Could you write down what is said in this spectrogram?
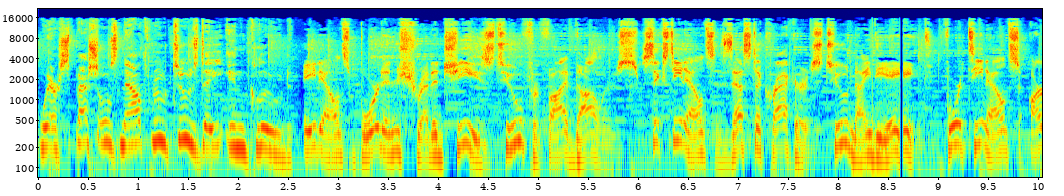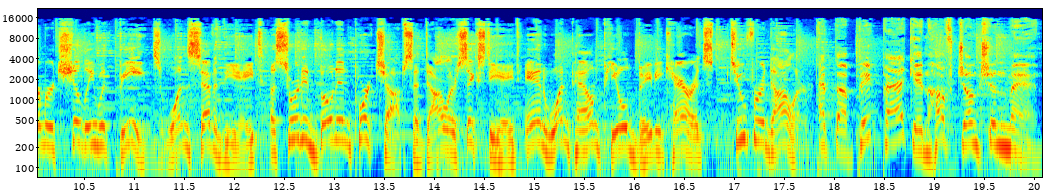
where specials now through Tuesday include 8 ounce Borden shredded cheese, 2 for $5. 16 ounce Zesta crackers, $2.98. 14 ounce Armour chili with beans, $1.78. Assorted bone in pork chops, $1.68. And 1 pound peeled baby carrots, 2 for a dollar. at the Pick Pack in Huff Junction, man.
